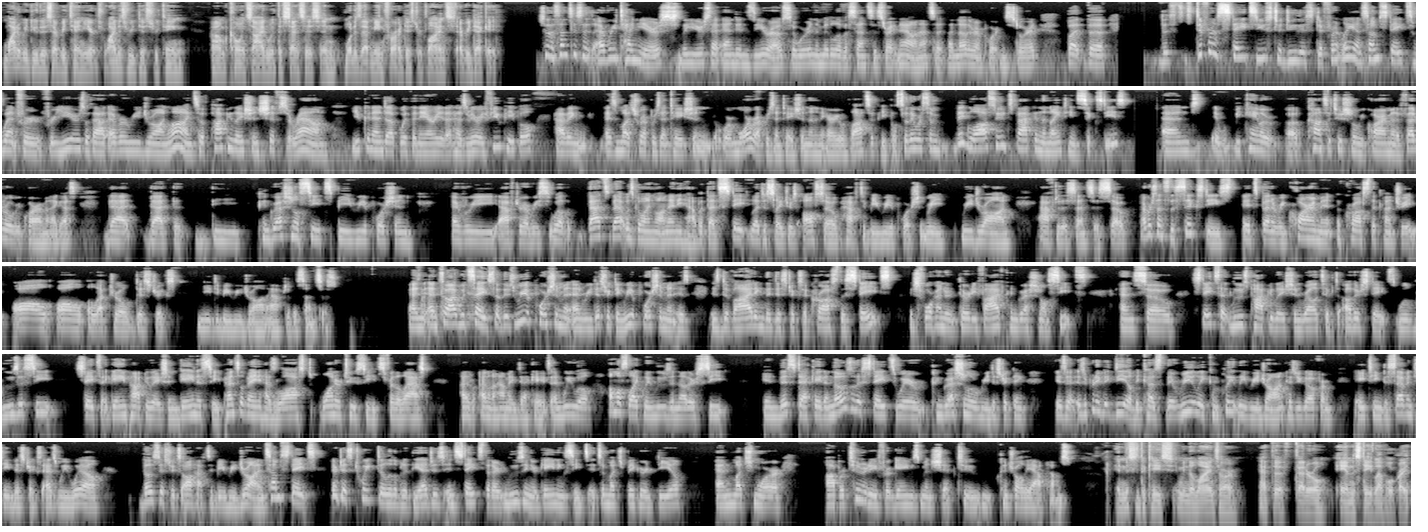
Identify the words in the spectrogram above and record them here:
why do we do this every 10 years? Why does redistricting um, coincide with the census? And what does that mean for our district lines every decade? So the census is every 10 years, the years that end in zero. So we're in the middle of a census right now, and that's a, another important story. But the the different states used to do this differently, and some states went for, for years without ever redrawing lines. So if population shifts around, you can end up with an area that has very few people having as much representation or more representation than an area with lots of people. So there were some big lawsuits back in the 1960s, and it became a, a constitutional requirement, a federal requirement, I guess, that that the, the congressional seats be reapportioned every after every well that's that was going on anyhow but that state legislatures also have to be reapportioned re, redrawn after the census. So ever since the 60s it's been a requirement across the country. All all electoral districts need to be redrawn after the census and and so I would say so there's reapportionment and redistricting reapportionment is is dividing the districts across the states there's 435 congressional seats and so States that lose population relative to other states will lose a seat. States that gain population gain a seat. Pennsylvania has lost one or two seats for the last, I don't know how many decades, and we will almost likely lose another seat in this decade. And those are the states where congressional redistricting is a, is a pretty big deal because they're really completely redrawn because you go from 18 to 17 districts as we will those districts all have to be redrawn. In some states, they're just tweaked a little bit at the edges. In states that are losing or gaining seats, it's a much bigger deal and much more opportunity for gamesmanship to control the outcomes. And this is the case. I mean, the lines are at the federal and the state level, right?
